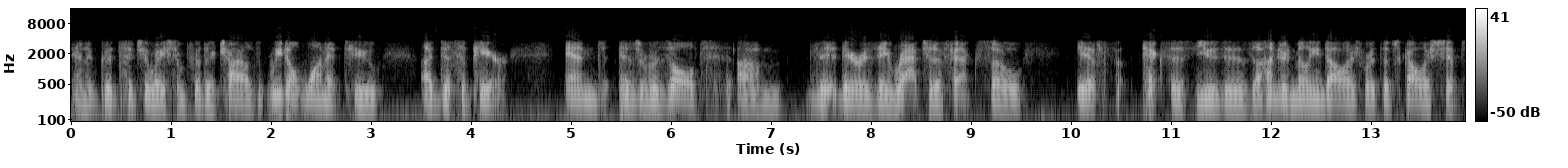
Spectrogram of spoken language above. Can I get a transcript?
and a good situation for their child, we don't want it to uh, disappear. And as a result, um, th- there is a ratchet effect. So if Texas uses $100 million worth of scholarships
